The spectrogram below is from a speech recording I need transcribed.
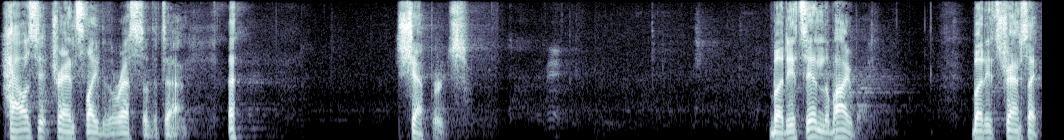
How is it translated the rest of the time? Shepherds. But it's in the Bible. But it's translated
